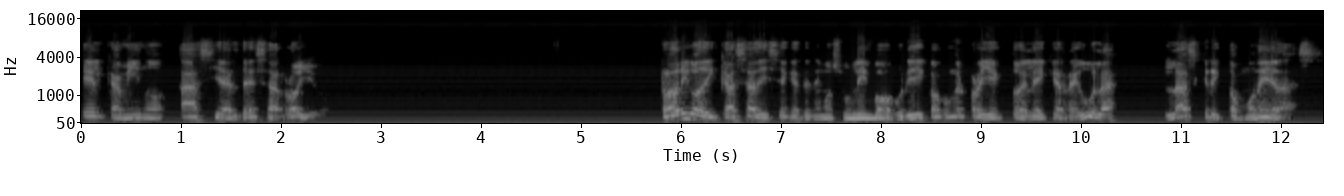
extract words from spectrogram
el camino hacia el desarrollo. Rodrigo de Icaza dice que tenemos un limbo jurídico con el proyecto de ley que regula las criptomonedas.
